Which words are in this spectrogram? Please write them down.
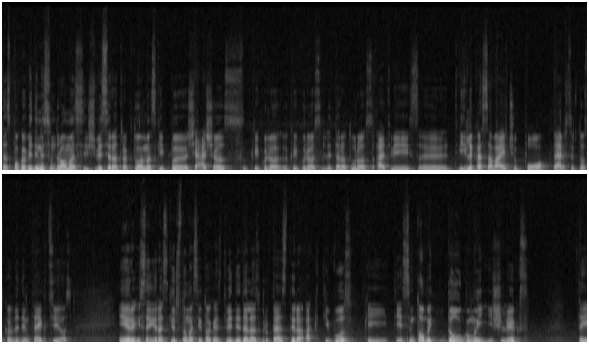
tas pokovidinis sindromas iš vis yra traktuojamas kaip e, šešios, kai, kurio, kai kurios literatūros atvejais 12 e, savaičių po persirtos COVID infekcijos. Ir jisai yra skirstomas į tokias dvi didelės grupės. Tai yra aktyvus, kai tie simptomai daugumai išliks. Tai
